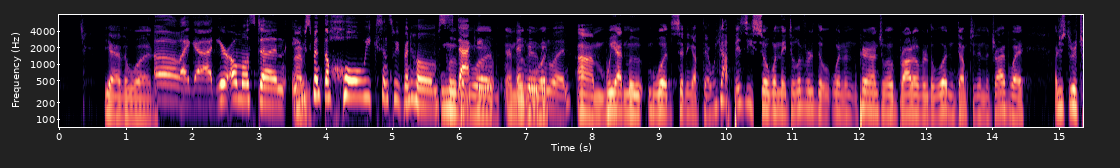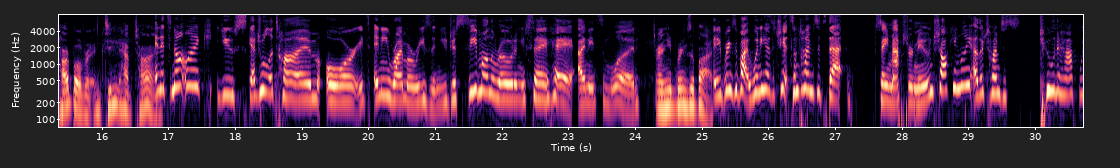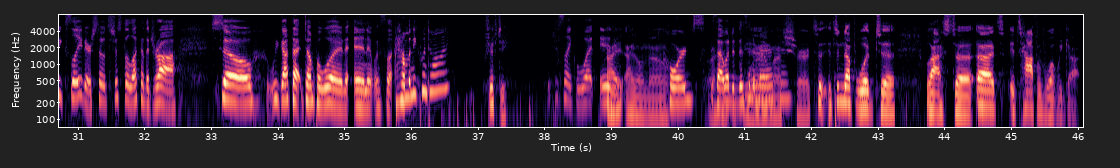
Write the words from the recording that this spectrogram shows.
yeah, the wood. Oh my God, you're almost done. You've Um, spent the whole week since we've been home stacking wood and moving, moving wood. Um, we had mo- wood sitting up there. We got busy, so when they delivered the when Pierangelo brought over the wood and dumped it in the driveway, I just threw a tarp over it and didn't have time. And it's not like you schedule a time or it's any rhyme or reason. You just see him on the road and you say, "Hey, I need some wood," and he brings it by. and he brings it by when he has a chance. Sometimes it's that same afternoon, shockingly. Other times it's two and a half weeks later. So it's just the luck of the draw. So we got that dump of wood, and it was like, how many quintale? Fifty. Which is like what in I, I don't know. cords? Is that what it is in America? I'm not sure. It's it's enough wood to last. Uh, uh, it's it's half of what we got.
